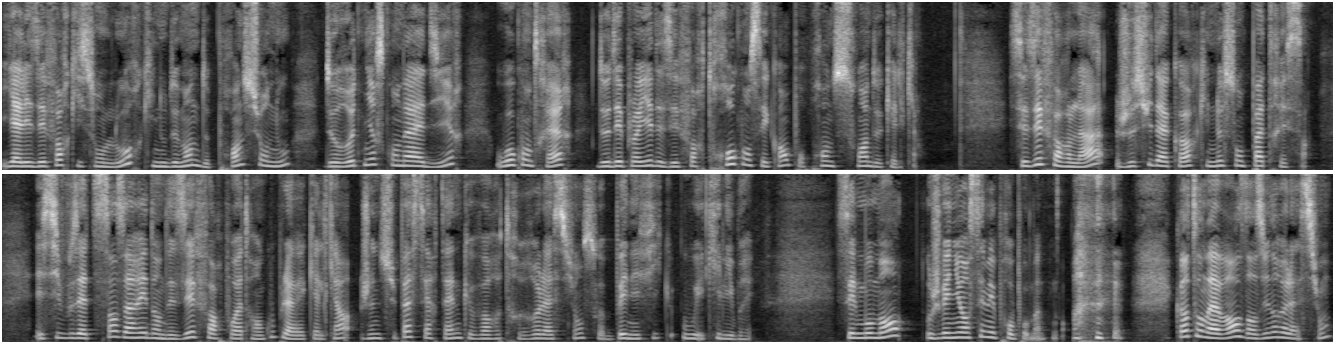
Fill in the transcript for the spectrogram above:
Il y a les efforts qui sont lourds, qui nous demandent de prendre sur nous, de retenir ce qu'on a à dire, ou au contraire, de déployer des efforts trop conséquents pour prendre soin de quelqu'un. Ces efforts-là, je suis d'accord qu'ils ne sont pas très sains. Et si vous êtes sans arrêt dans des efforts pour être en couple avec quelqu'un, je ne suis pas certaine que votre relation soit bénéfique ou équilibrée. C'est le moment où je vais nuancer mes propos maintenant. Quand on avance dans une relation,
